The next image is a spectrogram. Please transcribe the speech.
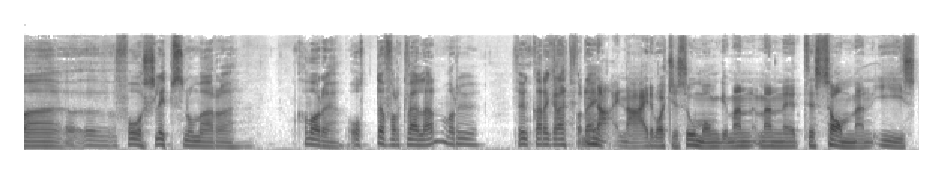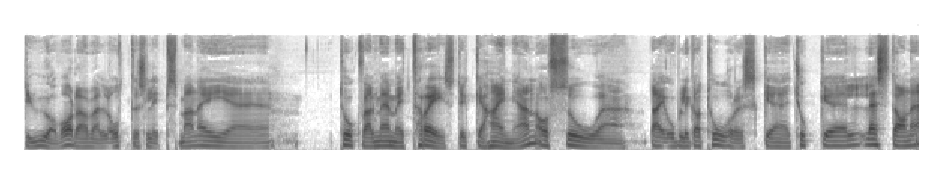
uh, få slips nummer eh, Hva var det? Åtte for kvelden? Var du, Funka det greit for deg? Nei, nei, det var ikke så mange, men, men eh, til sammen i stua var det vel åtte slips. Men jeg eh, tok vel med meg tre stykker hjem igjen, og så eh, de obligatoriske tjukkelestene.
